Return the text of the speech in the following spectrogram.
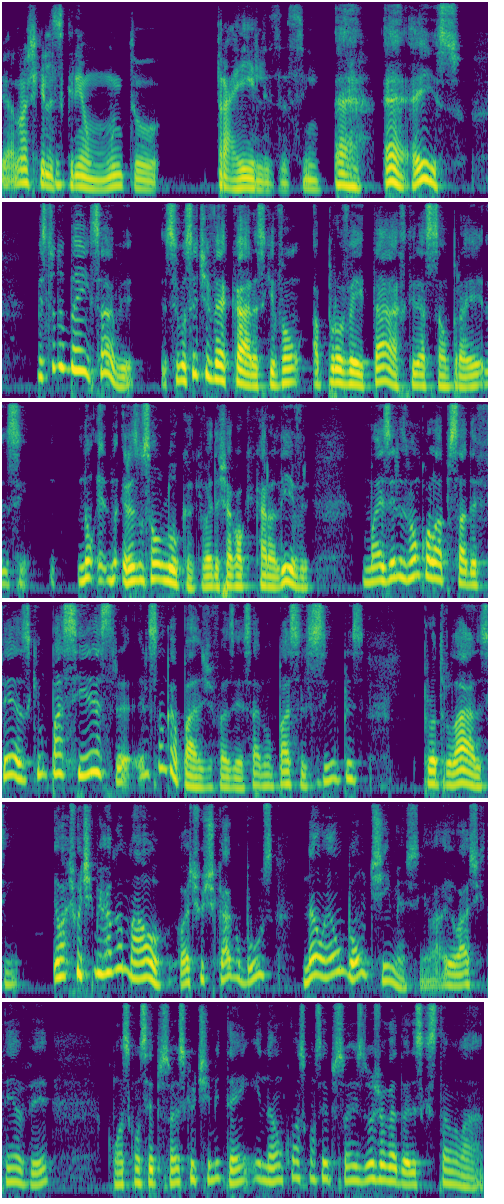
Eu não acho que eles criam muito para eles, assim. É, é, é isso. Mas tudo bem, sabe? Se você tiver caras que vão aproveitar a criação para eles, assim, não, eles não são o Luca, que vai deixar qualquer cara livre, mas eles vão colapsar a defesa que um passe extra eles são capazes de fazer, sabe? Um passe simples pro outro lado, assim. Eu acho que o time joga mal. Eu acho que o Chicago Bulls não é um bom time, assim. Eu acho que tem a ver com as concepções que o time tem e não com as concepções dos jogadores que estão lá.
